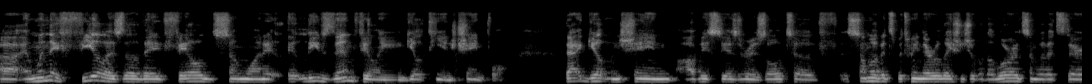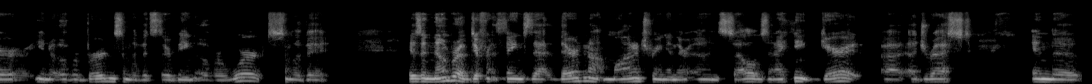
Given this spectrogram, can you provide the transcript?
Uh, and when they feel as though they've failed someone, it, it leaves them feeling guilty and shameful. That guilt and shame, obviously, as a result of some of it's between their relationship with the Lord, some of it's their, you know, overburdened, some of it's their being overworked, some of it is a number of different things that they're not monitoring in their own selves. And I think Garrett uh, addressed in the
